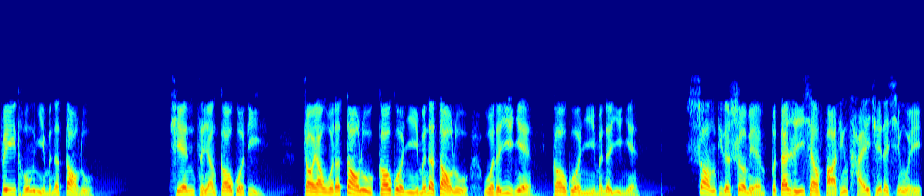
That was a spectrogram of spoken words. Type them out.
非同你们的道路，天怎样高过地，照样我的道路高过你们的道路，我的意念高过你们的意念。上帝的赦免不单是一项法庭裁决的行为，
